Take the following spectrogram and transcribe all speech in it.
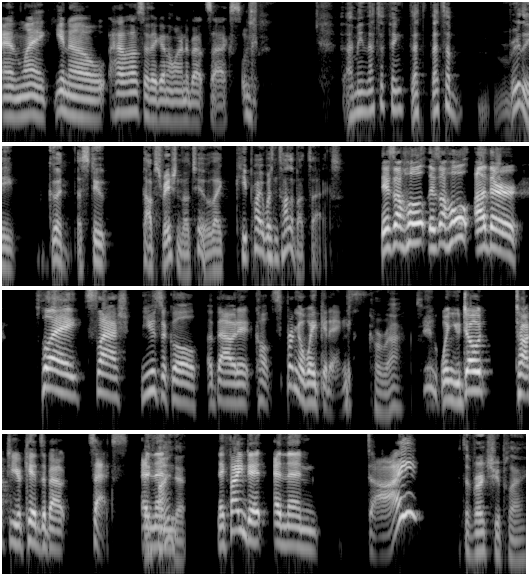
and like you know how else are they going to learn about sex I mean, that's a thing. That's that's a really good, astute observation, though. Too. Like he probably wasn't taught about sex. there's a whole there's a whole other play slash musical about it called Spring Awakening Correct. when you don't talk to your kids about sex and they then they find it and then die It's a virtue play.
